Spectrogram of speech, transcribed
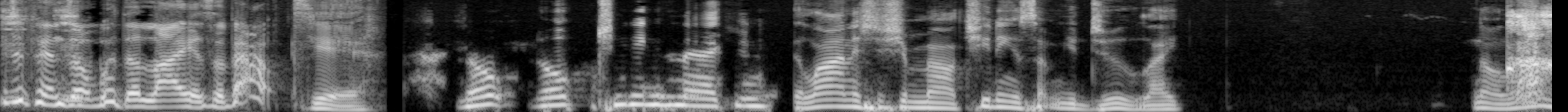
It depends on what the lie is about. Yeah. Nope, nope. Cheating is an action. The line is just your mouth. Cheating is something you do. Like, no, lying.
